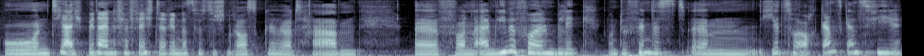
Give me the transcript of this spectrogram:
Und ja, ich bin eine Verfechterin, das wirst du schon rausgehört haben, äh, von einem liebevollen Blick. Und du findest ähm, hierzu auch ganz, ganz viel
